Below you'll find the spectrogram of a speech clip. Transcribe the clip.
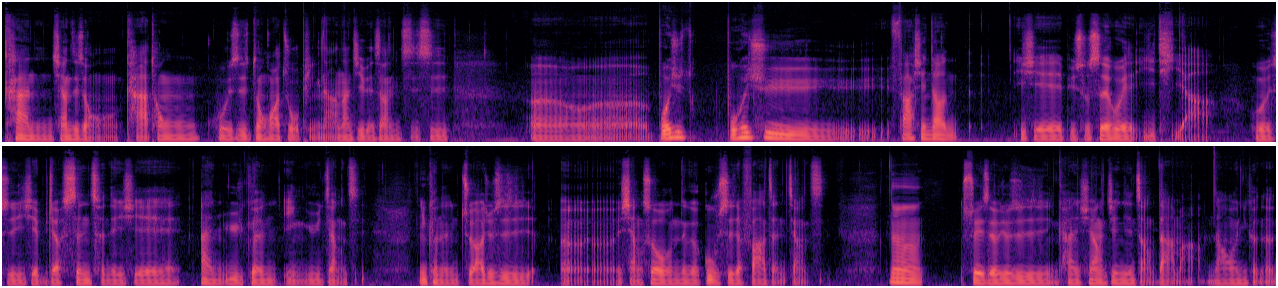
看像这种卡通或者是动画作品啊，那基本上你只是呃不会去不会去发现到一些比如说社会的议题啊，或者是一些比较深层的一些暗喻跟隐喻这样子。你可能主要就是呃享受那个故事的发展这样子，那随着就是你看像渐渐长大嘛，然后你可能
